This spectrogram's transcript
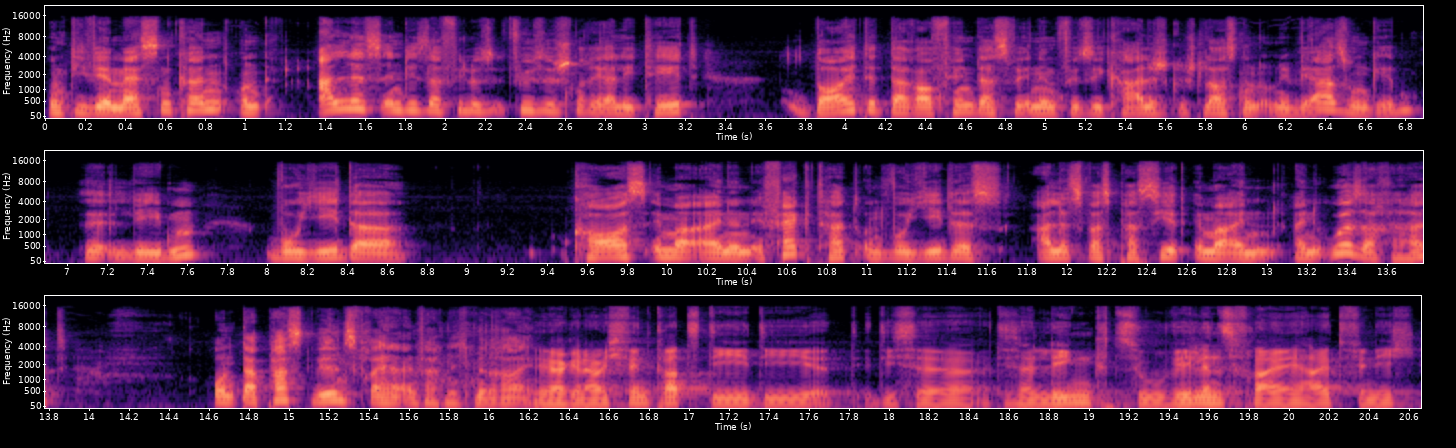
und die wir messen können und alles in dieser physischen Realität deutet darauf hin, dass wir in einem physikalisch geschlossenen Universum äh, leben, wo jeder Cause immer einen Effekt hat und wo jedes, alles was passiert, immer ein, eine Ursache hat. Und da passt Willensfreiheit einfach nicht mit rein. Ja, genau. Ich finde gerade die, die, diese, dieser Link zu Willensfreiheit, finde ich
